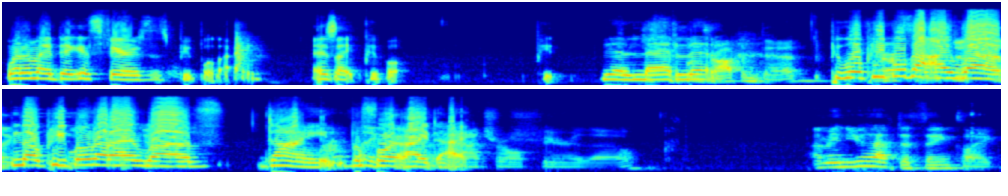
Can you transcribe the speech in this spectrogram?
one of my biggest fears is people dying. It's like people. pe- blah, blah, People dropping dead. People, people that I love. like no, people people that I love dying think before I a die. Natural fear, though. I mean, you have to think like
